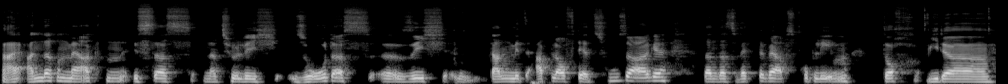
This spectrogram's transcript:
bei anderen Märkten ist das natürlich so, dass äh, sich dann mit Ablauf der Zusage dann das Wettbewerbsproblem doch wieder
